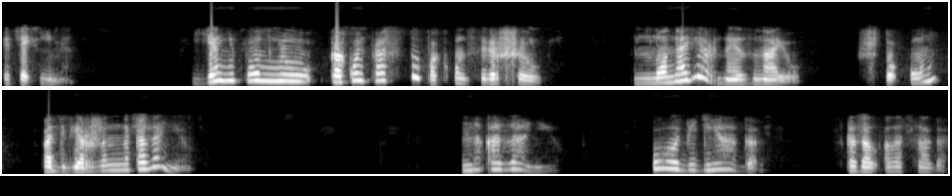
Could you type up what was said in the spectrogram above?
это имя. Я не помню, какой проступок он совершил, но, наверное, знаю, что он подвержен наказанию. Наказанию. О, бедняга, сказал Алацага.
